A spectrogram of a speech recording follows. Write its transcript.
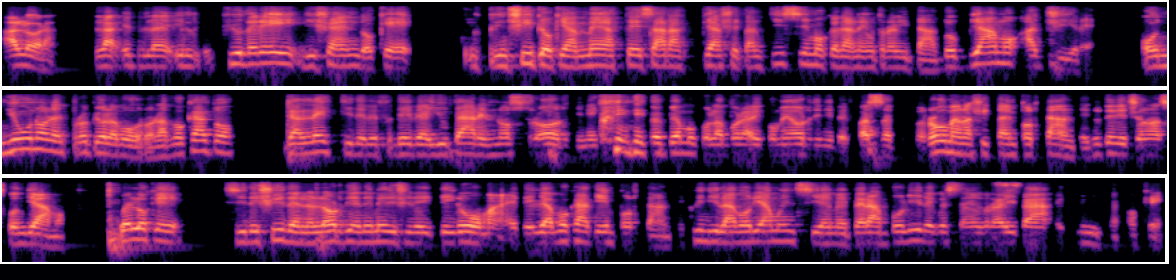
Allora, la, il, il, chiuderei dicendo che il principio che a me e a te Sara piace tantissimo che è la neutralità. Dobbiamo agire, ognuno nel proprio lavoro. L'avvocato Galletti deve, deve, aiutare il nostro ordine, quindi dobbiamo collaborare come ordini per far sapere. Roma è una città importante, inutile ce lo nascondiamo. Quello che si decide nell'ordine dei medici di, di Roma e degli avvocati è importante, quindi lavoriamo insieme per abolire questa neutralità. E, quindi, okay,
